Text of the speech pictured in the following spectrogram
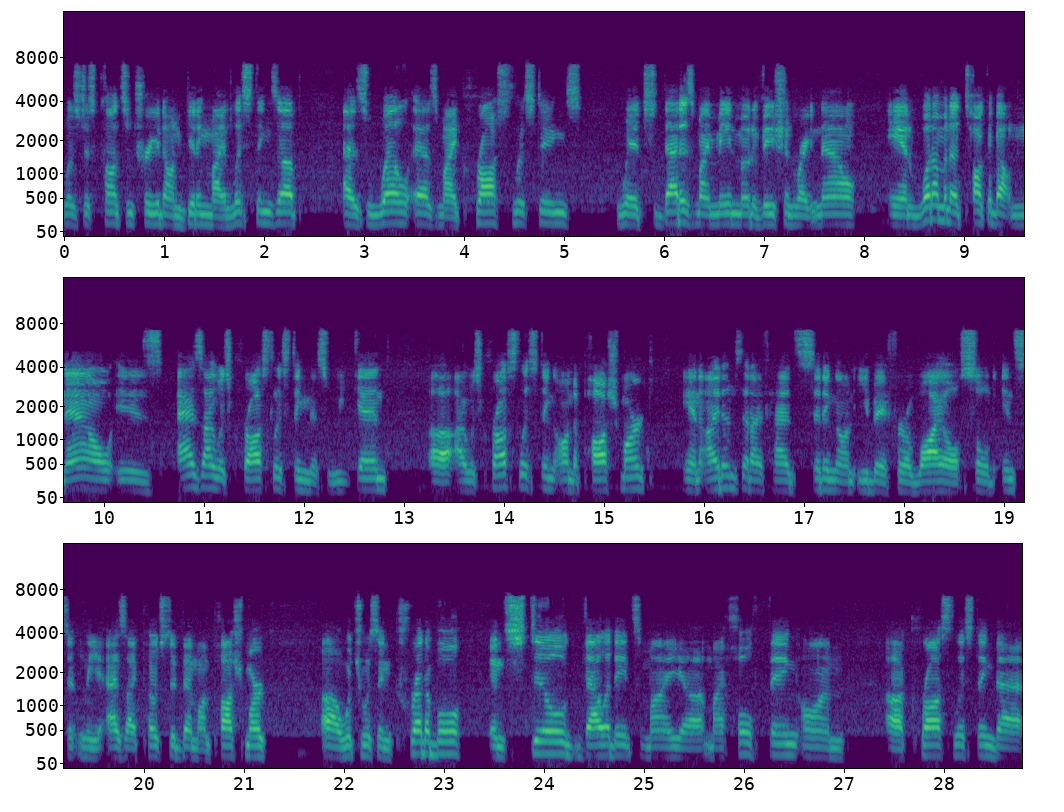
was just concentrate on getting my listings up as well as my cross listings, which that is my main motivation right now. And what I'm going to talk about now is as I was cross listing this weekend, uh, I was cross listing onto Poshmark and items that I've had sitting on eBay for a while sold instantly as I posted them on Poshmark, uh, which was incredible and still validates my uh, my whole thing on uh, cross listing that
